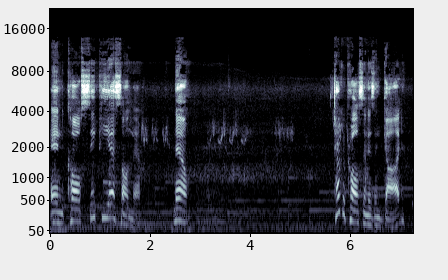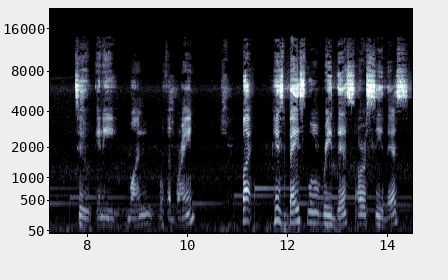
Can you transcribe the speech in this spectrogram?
and call CPS on them. Now, Tucker Carlson isn't God to anyone with a brain, but his base will read this or see this,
